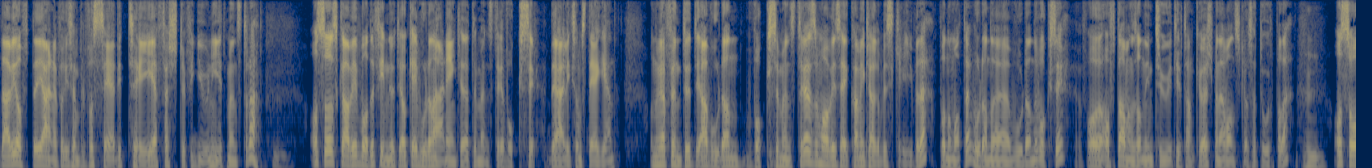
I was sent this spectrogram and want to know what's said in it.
der vi ofte gjerne for får se de tre første figurene i et mønster. da. Og så skal vi både finne ut ja, ok, hvordan er det egentlig dette mønsteret vokser. Det er liksom steg én. Og når vi har funnet ut ja, hvordan vokser mønsteret, så må vi se, kan vi klare å beskrive det på noen måte. Hvordan det, hvordan det vokser. For ofte har man en sånn intuitiv tankevers, men det er vanskelig å sette ord på det. Mm. Og så,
